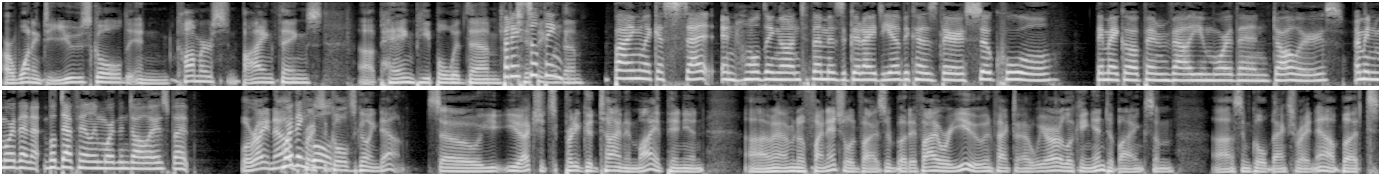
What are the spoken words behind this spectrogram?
are wanting to use gold in commerce and buying things, uh, paying people with them, But I still think buying like a set and holding on to them is a good idea because they're so cool they might go up in value more than dollars. I mean, more than well, definitely more than dollars, but Well, right now More the than price gold. of gold's going down. So you, you actually it's a pretty good time in my opinion. Uh, I'm no financial advisor, but if I were you, in fact, uh, we are looking into buying some uh, some Goldbacks right now. But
